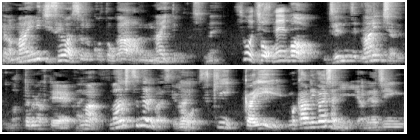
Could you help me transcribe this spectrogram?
だから毎日世話することがないってことですよね。そうですそう。ね。まあ、全然、毎日やると全くなくて、はいまあ、満室になればですけど、はい月1回、まあ、管理会社にあの家賃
